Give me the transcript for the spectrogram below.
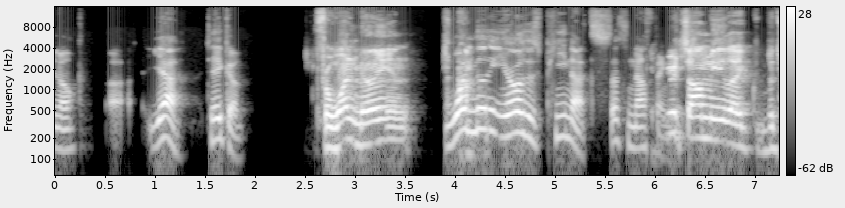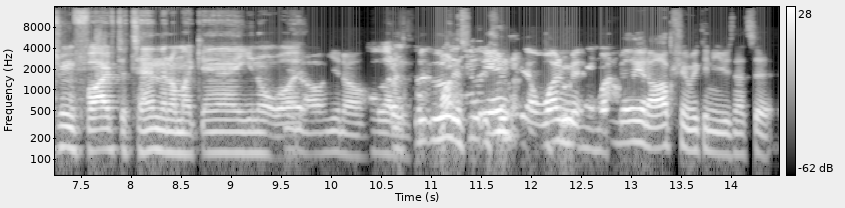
you know, uh, yeah, take him for one million. One million euros is peanuts. That's nothing. If you're telling me like between five to ten, then I'm like, eh, you know what? You know, you know. It's, one, it's, million? It's one, one million option we can use. that's it.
